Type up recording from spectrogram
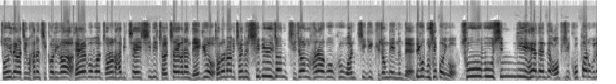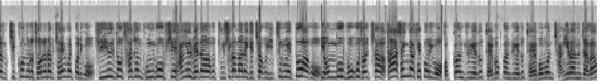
조희대가 지금 하는 짓거리가 대법원 전원합의체의 심의 절차에 관한 내규. 전원합의체는 10일 전 지정하라고 그 원칙이 규정돼 있는데 이거 무시해버리고 소부 심리해야 되는데 없이 곧바로 그냥 직권으로 전원합의체 해버리고 기일도 사전 공고 없이 당일 배당하고 2시간 만에 개최하고 이틀 후에 또 하고 연구 보고 절차 다 생략해버리고 법관 중에도 대법관 중에도 대법원 장이라는 자가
